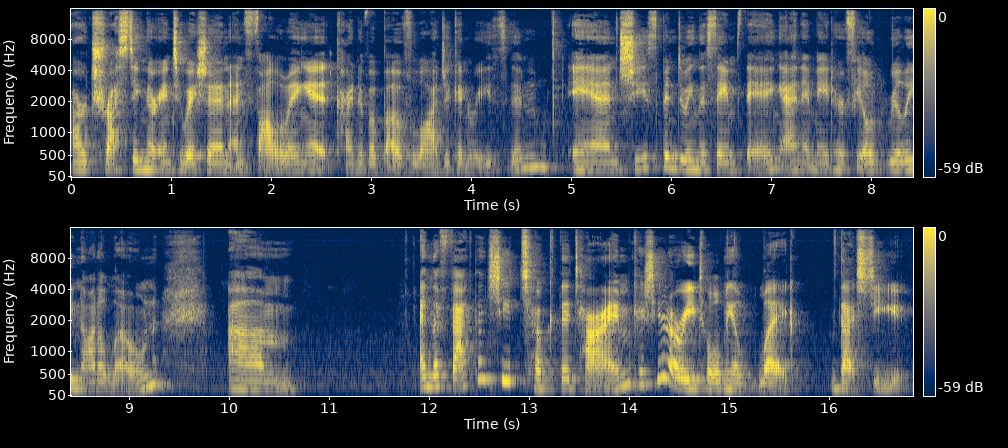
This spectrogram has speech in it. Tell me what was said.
are trusting their intuition and following it kind of above logic and reason. And she's been doing the same thing, and it made her feel really not alone. Um, and the fact that she took the time, because she had already told me like that she,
